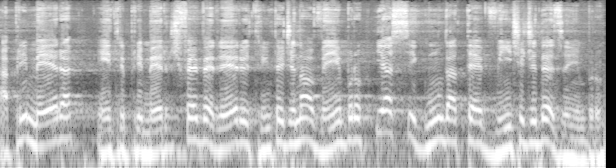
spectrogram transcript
a primeira entre 1 de fevereiro e 30 de novembro e a segunda até 20 de dezembro.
